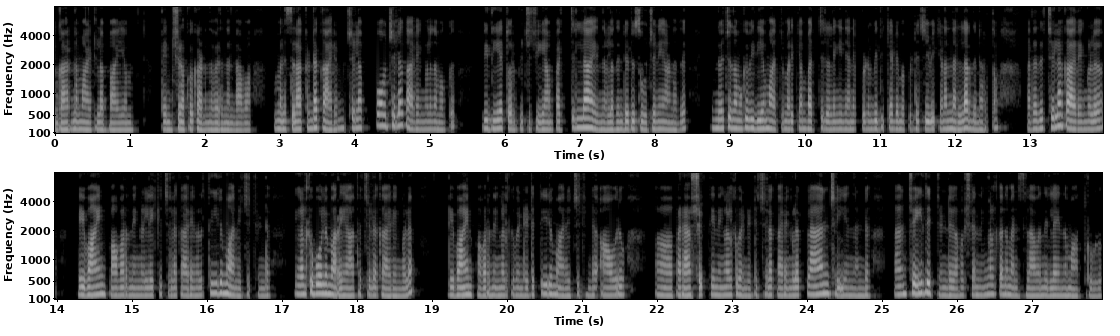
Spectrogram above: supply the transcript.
അകാരണമായിട്ടുള്ള ഭയം ടെൻഷനൊക്കെ കടന്നു വരുന്നുണ്ടാവുക. മനസ്സിലാക്കേണ്ട കാര്യം ചിലപ്പോൾ ചില കാര്യങ്ങൾ നമുക്ക് വിധിയെ തോൽപ്പിച്ച് ചെയ്യാൻ പറ്റില്ല എന്നുള്ളതിന്റെ ഒരു സൂചനയാണത്. എന്ന് വെച്ച് നമുക്ക് വിധിയെ മാറ്റിമറിക്കാൻ പറ്റില്ല. അല്ലെങ്കിൽ ഞാൻ എപ്പോഴും വിധിക്ക് അടിമപ്പെട്ട് ജീവിക്കണം എന്നല്ല അതിനർത്ഥം. അതായത് ചില കാര്യങ്ങൾ ഡിവൈൻ പവർ നിങ്ങളിലേക്ക് ചില കാര്യങ്ങൾ തീരുമാനിച്ചിട്ടുണ്ട്. നിങ്ങൾക്ക് പോലും അറിയാത്ത ചില കാര്യങ്ങൾ ഡിവൈൻ പവർ നിങ്ങൾക്ക് വേണ്ടിയിട്ട് തീരുമാനിച്ചിട്ടുണ്ട്. ആ ഒരു പരാശക്തി നിങ്ങൾക്ക് വേണ്ടിയിട്ട് ചില കാര്യങ്ങൾ പ്ലാൻ ചെയ്യുന്നുണ്ട്. പ്ലാൻ ചെയ്തിട്ടുണ്ട്. പക്ഷേ നിങ്ങൾക്കത് മനസ്സിലാവുന്നില്ല എന്ന് മാത്രമേ ഉള്ളൂ.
